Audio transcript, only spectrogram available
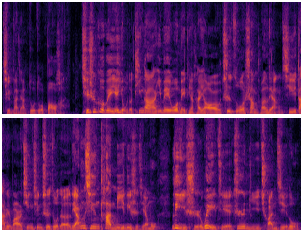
请大家多多包涵。其实各位也有的听啊，因为我每天还要制作上传两期大力丸精心制作的良心探秘历史节目《历史未解之谜全记录》，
